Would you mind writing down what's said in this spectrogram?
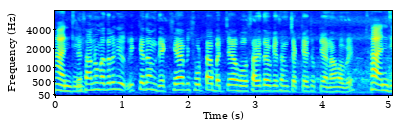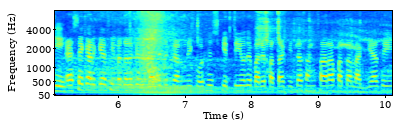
ਹਾਂਜੀ। ਤੇ ਸਾਨੂੰ ਮਤਲਬ ਕਿ ਇੱਕਦਮ ਦੇਖਿਆ ਵੀ ਛੋਟਾ ਬੱਚਾ ਹੋ ਸਕਦਾ ਵੀ ਕਿਸੇ ਨੂੰ ਚੱਕਿਆ ਚੁੱਕਿਆ ਨਾ ਹੋਵੇ। ਹਾਂਜੀ। ਐਸੇ ਕਰਕੇ ਅਸੀਂ ਮਤਲਬ ਕਿ ਮਦਦ ਕਰਨ ਦੀ ਕੋਸ਼ਿਸ਼ ਕੀਤੀ ਉਹਦੇ ਬਾਰੇ ਪਤਾ ਕੀਤਾ। ਸਾਨੂੰ ਸਾਰਾ ਪਤਾ ਲੱਗ ਗਿਆ ਸੀ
